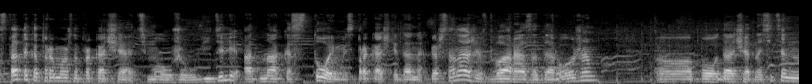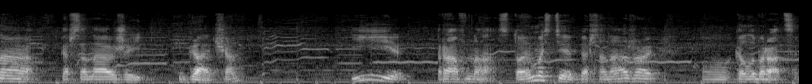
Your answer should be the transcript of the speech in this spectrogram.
Статы, которые можно прокачать, мы уже увидели, однако стоимость прокачки данных персонажей в два раза дороже по удаче относительно персонажей Гача и равна стоимости персонажа Э, коллаборации.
